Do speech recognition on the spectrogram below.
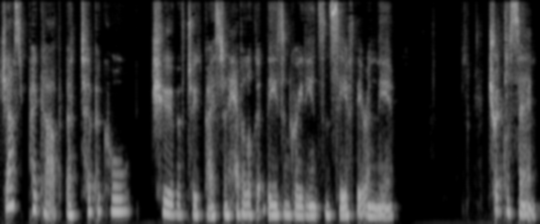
Just pick up a typical tube of toothpaste and have a look at these ingredients and see if they're in there. Triclosan.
